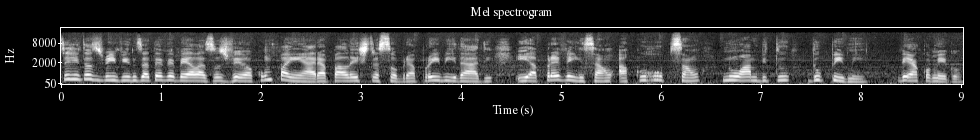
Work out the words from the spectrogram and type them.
Sejam todos bem-vindos à TV Belas. Hoje veio acompanhar a palestra sobre a proibidade e a prevenção à corrupção no âmbito do PIMI. Venha comigo.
